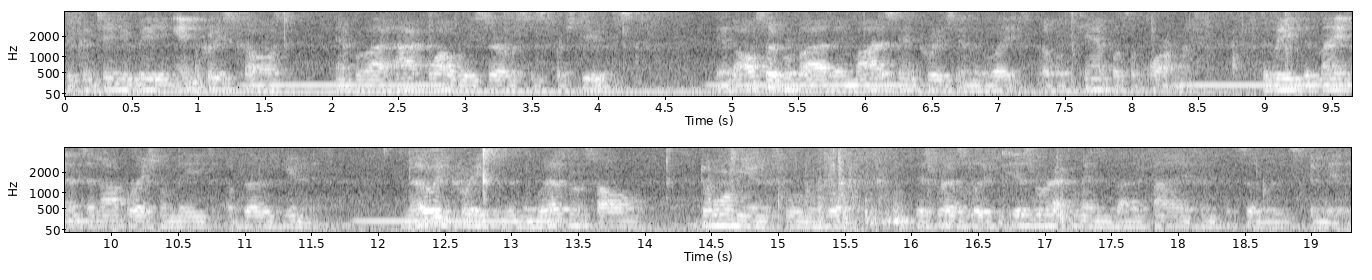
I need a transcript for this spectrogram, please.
to continue meeting increased costs and provide high-quality services for students. It also provides a modest increase in the rates of a campus apartment to meet the maintenance and operational needs of those units. No increases in the residence hall dorm units will result. This resolution is recommended by the Finance and Facilities Committee.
